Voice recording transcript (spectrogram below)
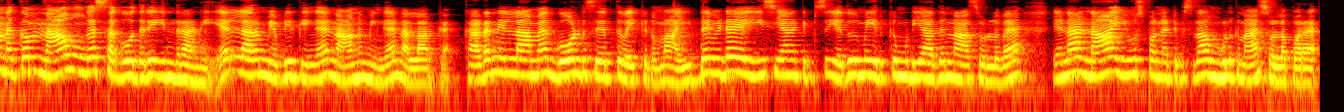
வணக்கம். நான் உங்க சகோதரி இந்திராணி. எல்லாரும் எப்படி இருக்கீங்க? நானும் இங்க நல்லா இருக்கேன். கடன் இல்லாம கோல்டு சேர்த்து வைக்கணுமா? இதை விட ஈஸியான டிப்ஸ் எதுவுமே இருக்க முடியாதுன்னு நான் சொல்லுவேன். ஏன்னா நான் யூஸ் பண்ண டிப்ஸ் தான் உங்களுக்கு நான் சொல்ல போறேன்.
